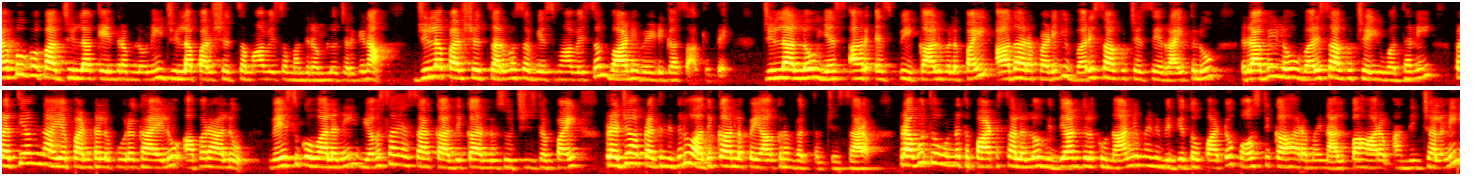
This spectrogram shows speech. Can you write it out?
మహబూబాబాద్ జిల్లా కేంద్రంలోని జిల్లా పరిషత్ సమావేశ మందిరంలో జరిగిన జిల్లా పరిషత్ సర్వసభ్య సమావేశం వాడి వేడిగా సాగింది. జిల్లాల్లో ఎస్ఆర్ఎస్పి కాలువలపై ఆధారపడి వరి సాగు చేసే రైతులు రబీలో వరి సాగు చేయవద్దని ప్రత్యామ్నాయ పంటలు కూరగాయలు అపరాలు వేసుకోవాలని వ్యవసాయ శాఖ అధికారులు సూచించడంపై ప్రజా ప్రతినిధులు అధికారులపై ఆగ్రహం వ్యక్తం చేశారు. ప్రభుత్వ ఉన్నత పాఠశాలలో విద్యార్థులకు నాణ్యమైన విద్యతో పాటు పౌష్టికాహారమైన అల్పాహారం అందించాలని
